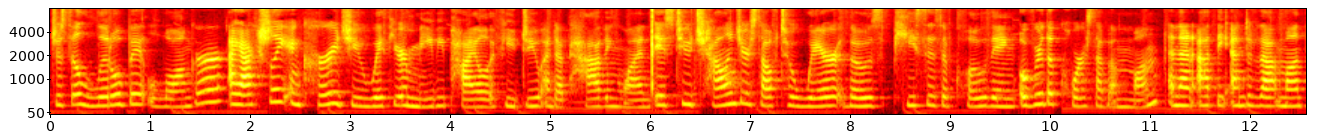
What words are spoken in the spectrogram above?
just a little bit longer. I actually encourage you with your maybe pile if you do end up having one is to challenge yourself to wear those pieces of clothing over the course of a month and then at the end of that month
